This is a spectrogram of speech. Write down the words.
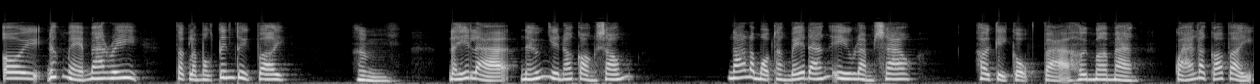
Ôi, Đức mẹ Mary, thật là một tin tuyệt vời. Hừm, đấy là nếu như nó còn sống. Nó là một thằng bé đáng yêu làm sao. Hơi kỳ cục và hơi mơ màng, quả là có vậy.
